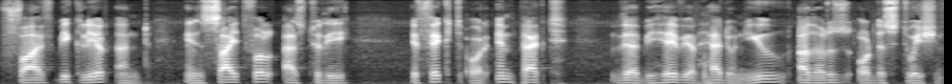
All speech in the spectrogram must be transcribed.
5. Be clear and insightful as to the effect or impact the behavior had on you, others, or the situation.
